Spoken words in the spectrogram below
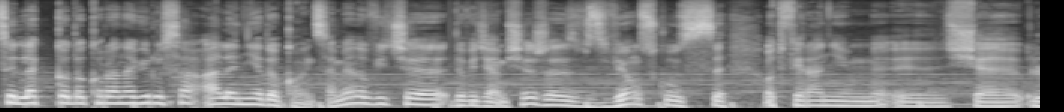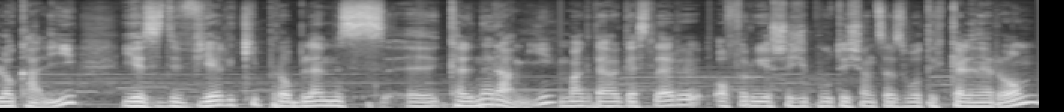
nawiązujący lekko do koronawirusa, ale nie do końca. Mianowicie dowiedziałem się, że w związku z otwieraniem e, się lokali jest wielki problem z e, kelnerami. Magda Gessler oferuje 6,5 tysiąca złotych kelnerom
